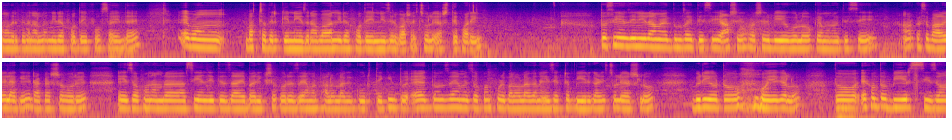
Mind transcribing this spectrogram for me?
আমাদেরকে যেন আল্লাহ নিরাপদে পৌঁছাই দেয়। এবং বাচ্চাদেরকে নিয়ে যেন আবার নিরাপদে নিজের বাসায় চলে আসতে পারি। তো সিএনজি নিলাম, একদম যাইতেছি। আশেপাশের বিয়েগুলো কেমন হইতেছে? আমার কাছে ভালোই লাগে ঢাকার শহরের এই যখন আমরা সিএনজিতে যাই বা রিক্সা করে যাই, আমার ভালো লাগে ঘুরতে। কিন্তু একদম জ্যামে যখন পড়ে ভালো লাগে না, এই যে একটা বিয়ের গাড়ি চলে আসলো ভিডিওটো হয়ে গেল। তো এখন তো বিয়ের সিজন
